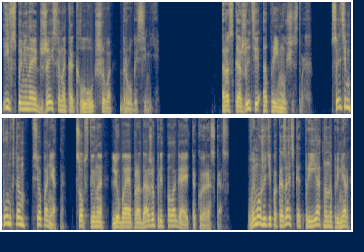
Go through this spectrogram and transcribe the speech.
И вспоминает Джейсона как лучшего друга семьи. Расскажите о преимуществах. С этим пунктом все понятно. Собственно, любая продажа предполагает такой рассказ. Вы можете показать, как приятно, например,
